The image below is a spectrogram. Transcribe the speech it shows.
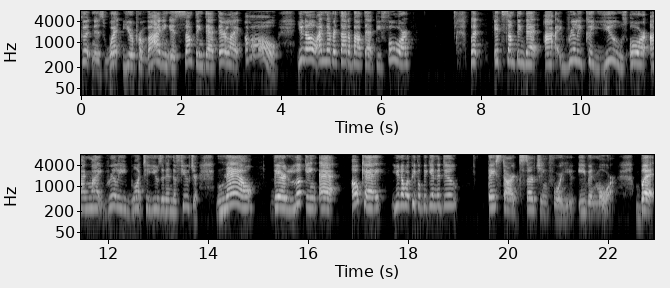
goodness, what you're providing is something that they're like, oh, you know, I never thought about that before. But it's something that I really could use, or I might really want to use it in the future. Now they're looking at, okay, you know what people begin to do? They start searching for you even more. But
